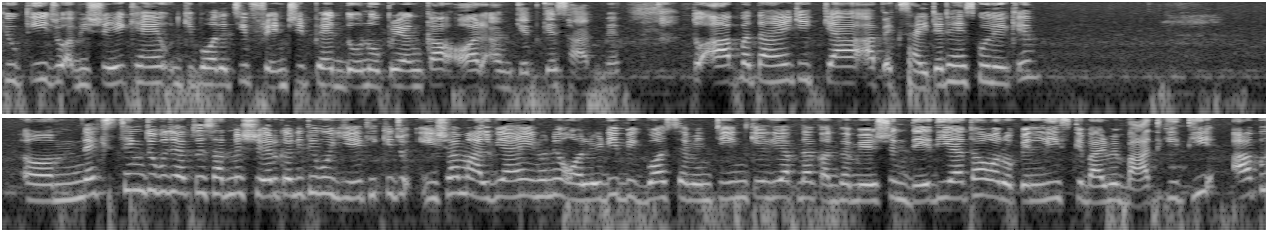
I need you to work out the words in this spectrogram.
क्योंकि जो अभिषेक हैं, उनकी बहुत अच्छी फ्रेंडशिप है दोनों, प्रियंका और अंकित के साथ में। तो आप बताएँ कि क्या आप एक्साइटेड हैं इसको लेके? नेक्स्ट um, थिंग जो मुझे आपके साथ में शेयर करनी थी वो ये थी कि जो ईशा मालविया है इन्होंने ऑलरेडी बिग बॉस सेवेंटीन के लिए अपना कन्फर्मेशन दे दिया था और ओपनली इसके बारे में बात की थी। अब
